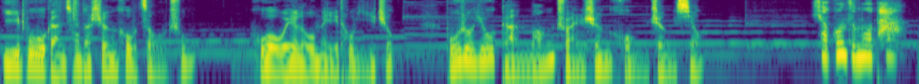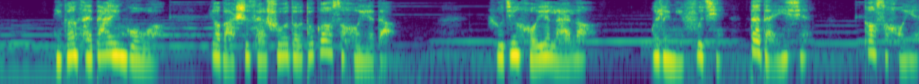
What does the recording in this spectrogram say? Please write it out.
亦不敢从他身后走出。霍威楼眉头一皱，薄若幽赶忙转身哄郑潇：“小公子莫怕，你刚才答应过我，要把适才说的都告诉侯爷的。如今侯爷来了，为了你父亲，大胆一些，告诉侯爷。”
